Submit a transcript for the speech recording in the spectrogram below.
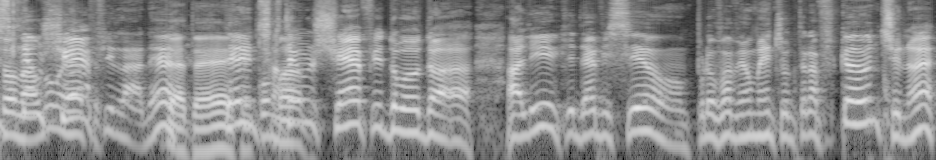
profissional o não chefe entra. lá, né? É, tem, tem, quem diz que comanda. tem o chefe do, da, ali, que deve ser um, provavelmente um traficante, né?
